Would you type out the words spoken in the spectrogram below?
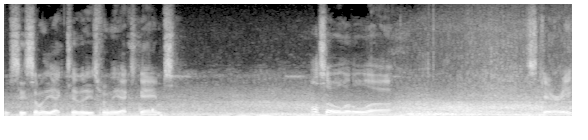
You see some of the activities from the X Games. Also a little uh, scary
